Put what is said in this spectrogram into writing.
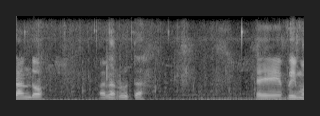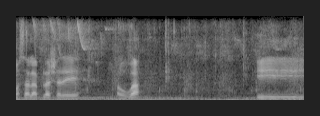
Regresando a la ruta eh, fuimos a la playa de Aubá y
